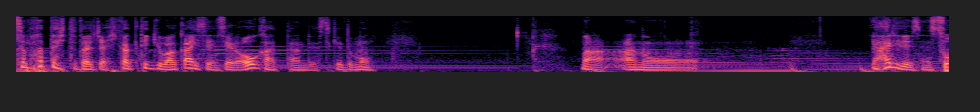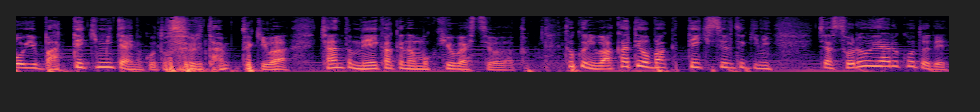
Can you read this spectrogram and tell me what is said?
集まった人たちは比較的若い先生が多かったんですけどもまああのやはりですねそういう抜擢みたいなことをする時はちゃんと明確な目標が必要だと特に若手を抜擢する時にじゃあそれをやることで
